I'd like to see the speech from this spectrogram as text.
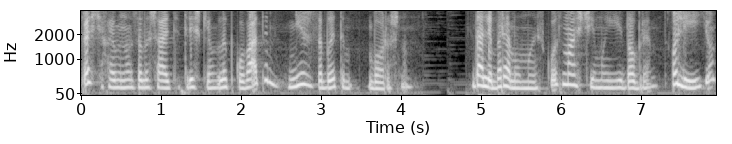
Краще хай воно залишається трішки липкуватим, ніж забитим борошном. Далі беремо миску, змащуємо її добре олією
